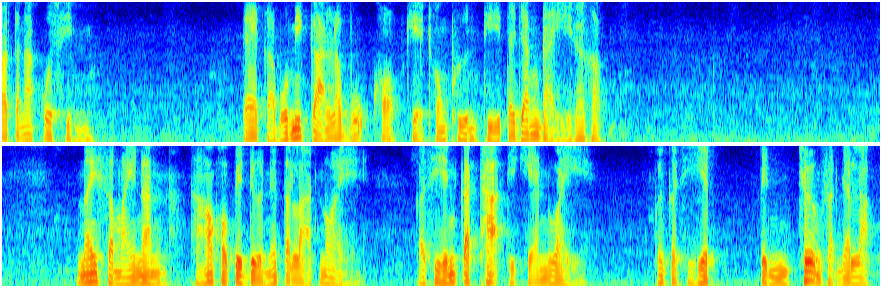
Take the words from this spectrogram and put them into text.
รัตนโกสินทร์แต่กับบ่มีการระบุขอบเขตของพื้นที่แต่ยังใดนะครับ ในสมัยนั้น ถ้าเขาเขาไปเดินในตลาดหน่อยก็สิเห็นกระทะที่แขนไว้เพิ่นก็สิเฮ็ดเป็นเชิงสัญลักษณ์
